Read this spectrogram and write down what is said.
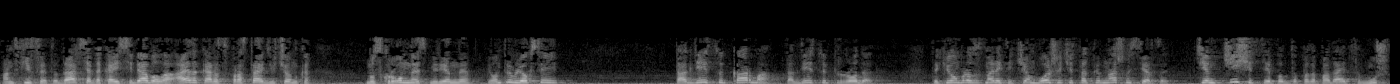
Анфиса это, да, вся такая из себя была, а это, кажется, простая девчонка, но скромная, смиренная. И он привлекся ей. Так действует карма, так действует природа. Таким образом, смотрите, чем больше чистоты в нашем сердце, тем чище тебе попадается муж.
